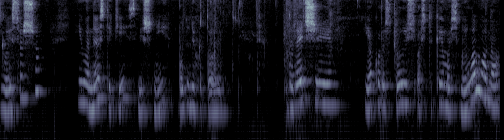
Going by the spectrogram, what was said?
висушу, і вони ось такі смішні, будуть готові. До речі, я користуюсь ось таким ось милом. Воно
